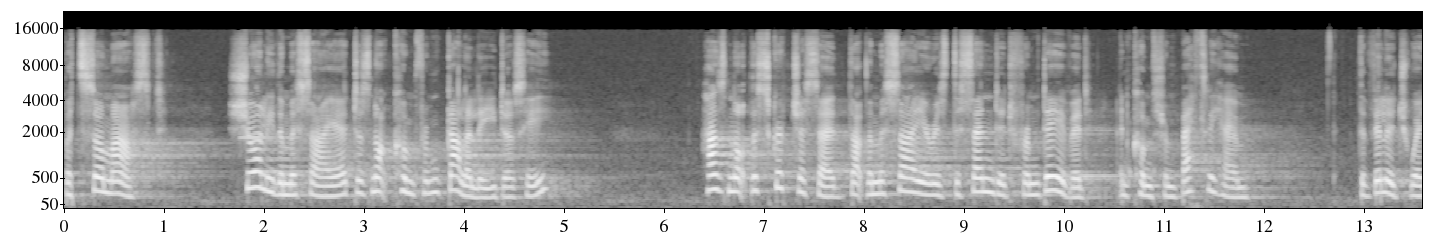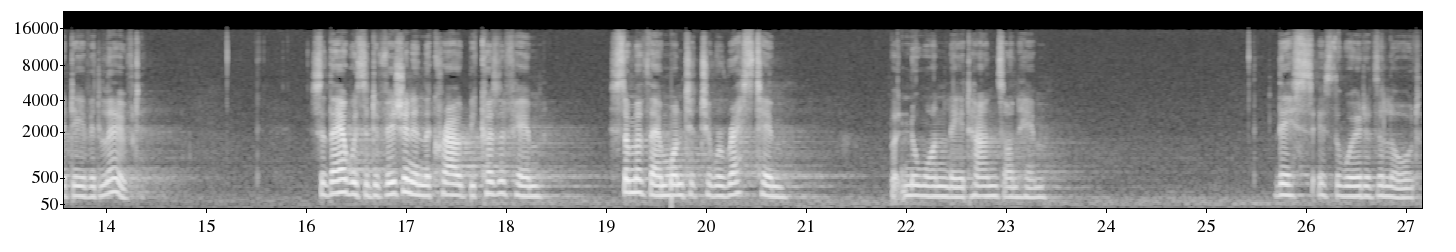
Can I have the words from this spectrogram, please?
But some asked, Surely the Messiah does not come from Galilee, does he? Has not the scripture said that the Messiah is descended from David and comes from Bethlehem, the village where David lived? So there was a division in the crowd because of him. Some of them wanted to arrest him, but no one laid hands on him. This is the word of the Lord.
